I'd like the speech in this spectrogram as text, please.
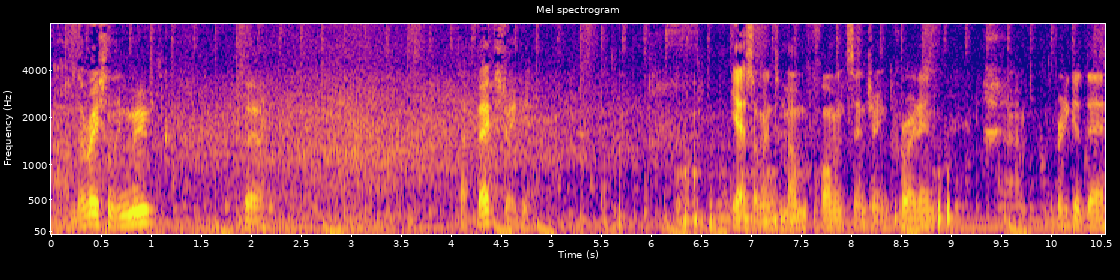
Um, they recently moved to that Burke Street here. Yeah, so I went to Melbourne Performance Centre in Croydon. Um, they're pretty good there.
